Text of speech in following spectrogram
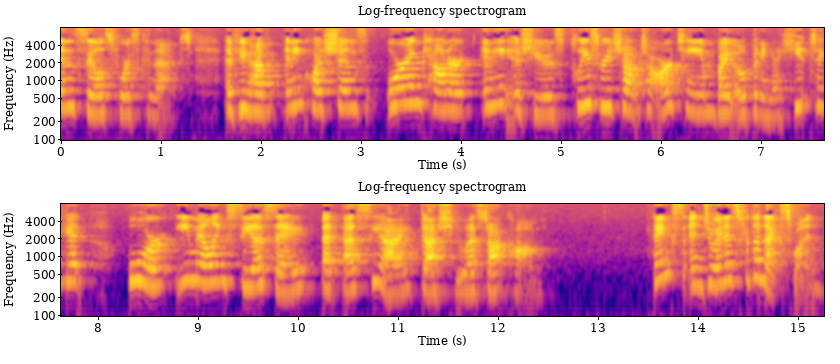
in Salesforce Connect. If you have any questions or encounter any issues, please reach out to our team by opening a heat ticket or emailing csa at sci-us.com. Thanks and join us for the next one.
